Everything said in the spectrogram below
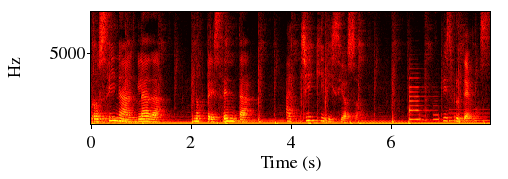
Rosina Anglada nos presenta a Chiqui Vicioso. Disfrutemos.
